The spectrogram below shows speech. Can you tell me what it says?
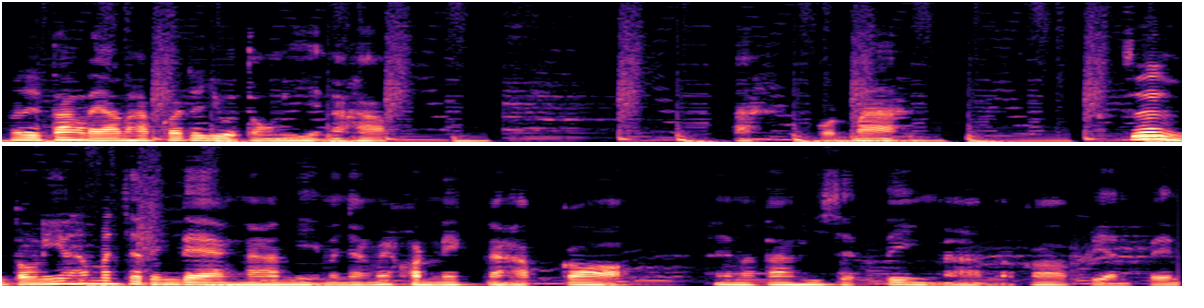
เมื่อติดตั้งแล้วนะครับก็จะอยู่ตรงนี้นะครับอะกดมา ซึ่งตรงนี้นะครับมันจะแดงๆนะครับนี่มันยังไม่ connect นะครับ ก็ให้มาตั้งที่ setting นะครับ แล้วก็เปลี่ยนเป็น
